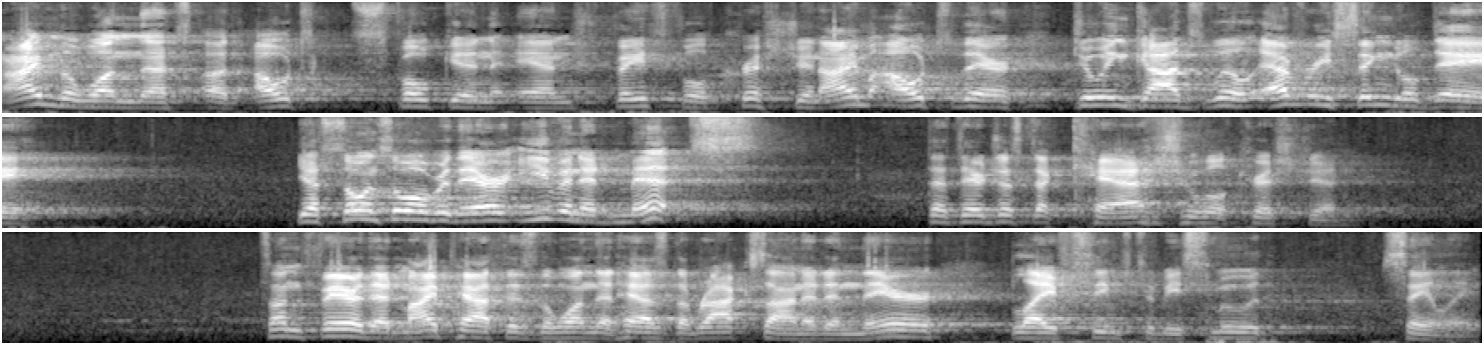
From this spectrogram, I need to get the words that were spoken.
I'm the one that's an outspoken and faithful Christian. I'm out there doing God's will every single day. Yet so and so over there even admits that they're just a casual Christian. It's unfair that my path is the one that has the rocks on it and their life seems to be smooth sailing.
